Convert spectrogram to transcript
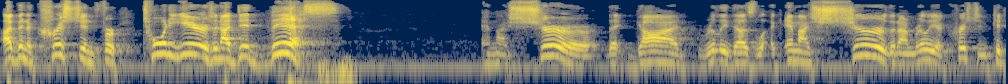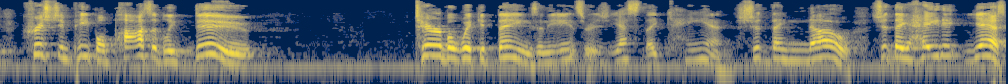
I've been a Christian for 20 years and I did this. am I sure that God really does? Am I sure that I'm really a Christian? Could Christian people possibly do terrible, wicked things? And the answer is yes, they can. Should they? know? Should they hate it? Yes.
